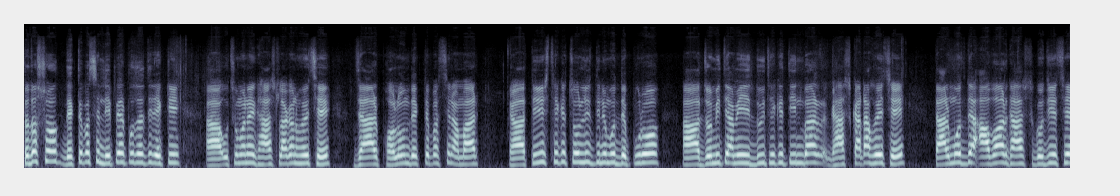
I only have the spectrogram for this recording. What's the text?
তো দর্শক, দেখতে পাচ্ছেন নেপিয়ার প্রজাতির একটি উঁচুমানের ঘাস লাগানো হয়েছে, যার ফলন দেখতে পাচ্ছেন আমার তিরিশ থেকে চল্লিশ দিনের মধ্যে পুরো জমিতে আমি দুই থেকে তিনবার ঘাস কাটা হয়েছে। তার মধ্যে আবার ঘাস গজিয়েছে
